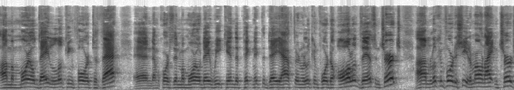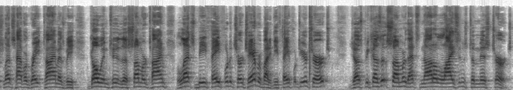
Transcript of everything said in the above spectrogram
on Memorial Day. Looking forward to that. And um, of course, then Memorial Day weekend, the picnic the day after, and we're looking forward to all of this. In church, I'm looking forward to see you tomorrow night in church. Let's have a great time as we go into the summertime. Let's be faithful to church. Everybody, be faithful to your church. Just because it's summer, that's not a license to miss church.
